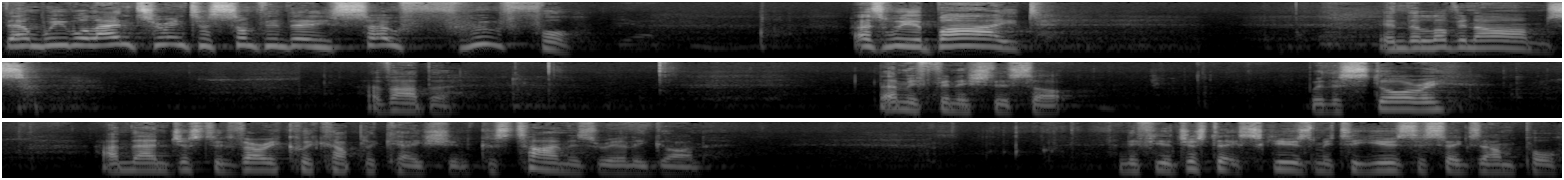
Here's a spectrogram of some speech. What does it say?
then we will enter into something that is so fruitful as we abide in the loving arms of Abba. Let me finish this up with a story and then just a very quick application because time is really gone. And if you'll just excuse me to use this example,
